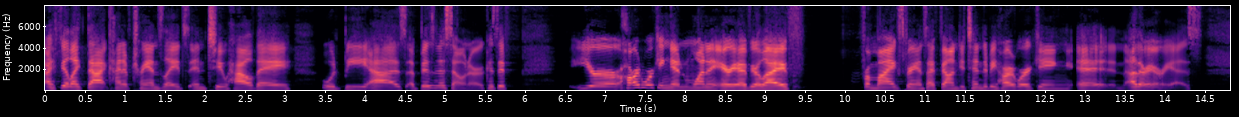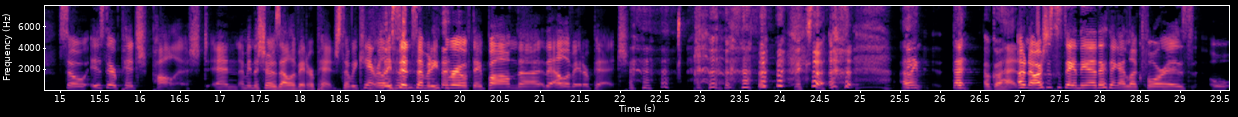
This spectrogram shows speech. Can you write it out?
I feel like that kind of translates into how they would be as a business owner. Because if you're hardworking in one area of your life, from my experience, I found you tend to be hardworking in other areas. So is their pitch polished? And I mean, the show's elevator pitch, so we can't really send somebody through if they bomb the the elevator pitch. Makes sense. I think that. Oh, go ahead. Oh no, I was just saying. The other thing I look for is, oh,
